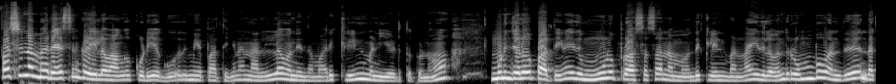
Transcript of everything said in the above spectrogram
ஃபஸ்ட்டு நம்ம ரேஷன் கடையில் வாங்கக்கூடிய கோதுமையை பார்த்தீங்கன்னா நல்லா வந்து இந்த மாதிரி க்ளீன் பண்ணி எடுத்துக்கணும். முடிஞ்ச அளவு பார்த்தீங்கன்னா இது மூணு ப்ராசஸாக நம்ம வந்து க்ளீன் பண்ணலாம். இதில் வந்து ரொம்ப வந்து இந்த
